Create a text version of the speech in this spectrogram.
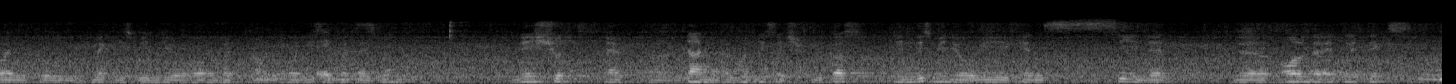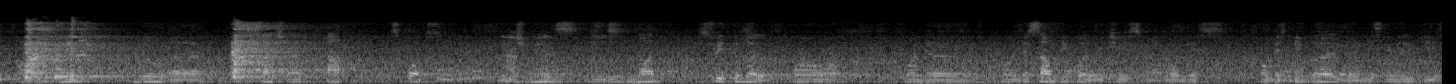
want to make this video or advert, uh, or this advertisement, they should have uh, done a good research because in this video we can see that the all the athletics or athletes do uh, such a tough sports, which Yeah. means is not suitable for for the for the some people which is uh, obese obese people, the disabilities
